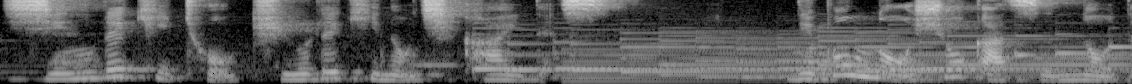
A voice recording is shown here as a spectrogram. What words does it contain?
新暦と旧暦の誓いです。日本の正月の1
